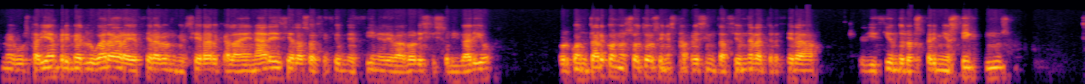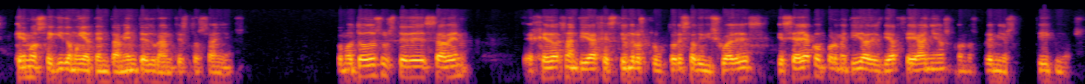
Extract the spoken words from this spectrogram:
Me gustaría, en primer lugar, agradecer a la Universidad de Alcalá de Henares y a la Asociación de Cine de Valores y Solidario por contar con nosotros en esta presentación de la tercera edición de los premios Cygnus, que hemos seguido muy atentamente durante estos años. Como todos ustedes saben, EGEDA es la entidad de gestión de los productores audiovisuales que se haya comprometida desde hace años con los premios Cygnus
